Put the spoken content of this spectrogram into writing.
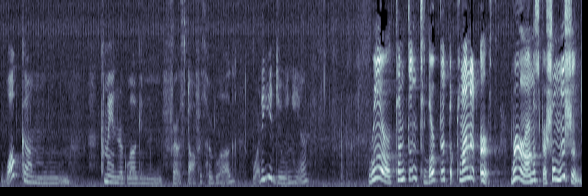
Welcome, Commander Glug and First Officer Glug. What are you doing here? We are attempting to locate the planet Earth. We're on a special mission.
